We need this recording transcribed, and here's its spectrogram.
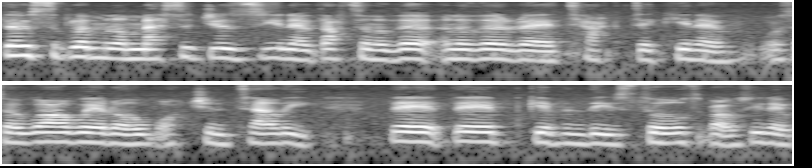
those subliminal messages, you know, that's another another uh, tactic. You know, so while we're all watching telly, they they're giving these thoughts about, you know,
